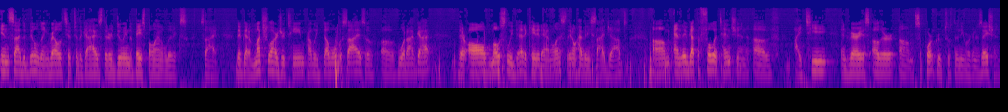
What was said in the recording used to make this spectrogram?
inside the building relative to the guys that are doing the baseball analytics side. They've got a much larger team, probably double the size of, of what I've got. They're all mostly dedicated analysts. They don't have any side jobs. Um, and they've got the full attention of IT and various other um, support groups within the organization.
